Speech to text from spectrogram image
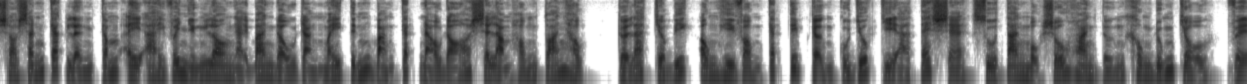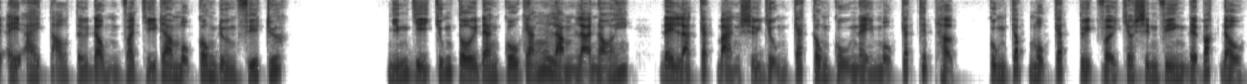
So sánh các lệnh cấm AI với những lo ngại ban đầu rằng máy tính bằng cách nào đó sẽ làm hỏng toán học, Clark cho biết ông hy vọng cách tiếp cận của Georgia Tech sẽ xua tan một số hoang tưởng không đúng chỗ về AI tạo tự động và chỉ ra một con đường phía trước. Những gì chúng tôi đang cố gắng làm là nói, đây là cách bạn sử dụng các công cụ này một cách thích hợp, cung cấp một cách tuyệt vời cho sinh viên để bắt đầu,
